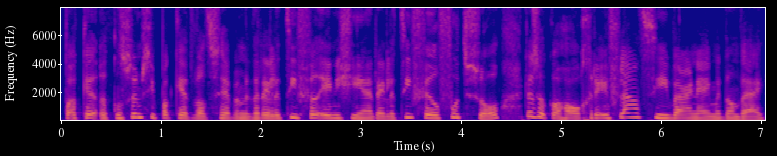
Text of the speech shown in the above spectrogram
pakket, consumptiepakket wat ze hebben met relatief veel energie en relatief veel voedsel, dus ook een hogere inflatie waarnemen dan wij.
